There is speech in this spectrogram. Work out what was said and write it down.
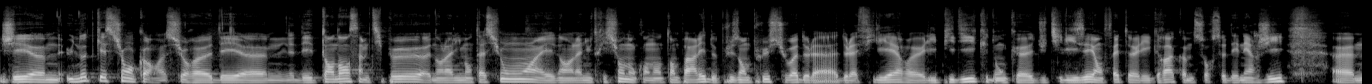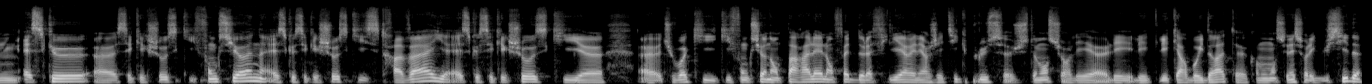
J'ai euh, une autre question encore hein, sur euh, des, euh, des, tendances un petit peu dans l'alimentation et dans la nutrition. Donc, on entend parler de plus en plus, tu vois, de la, filière lipidique, donc d'utiliser en fait les gras comme source d'énergie. Est-ce que c'est quelque chose qui fonctionne? Est-ce que c'est quelque chose qui se travaille? Est-ce que c'est quelque chose qui, tu vois, qui, fonctionne en parallèle en fait de la filière énergétique plus justement sur les, les, les, les carbohydrates, comme on mentionnait, sur les glucides?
